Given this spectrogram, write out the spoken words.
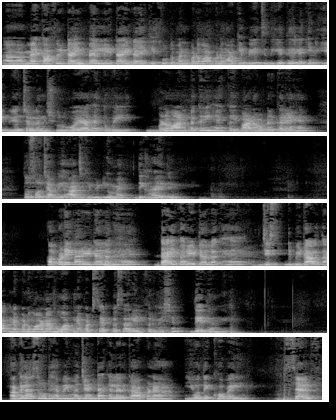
आ, मैं काफ़ी टाइम पहले टाई डाई की सूट मैंने बनवा बनवा के बेच दिए थे लेकिन ये भी चलन शुरू होया है तो भाई बनवाने लग रही हैं कई बार ऑर्डर करे हैं तो सोचा भी आज की वीडियो में दिखाई दे। कपड़े का रेट अलग है डाई का रेट अलग है जिस भी डालता आपने बनवाना हो आपने व्हाट्सएप पर सारी इन्फॉर्मेशन दे देंगे। अगला सूट है भाई मजेंटा कलर का अपना यो देखो भाई सेल्फ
